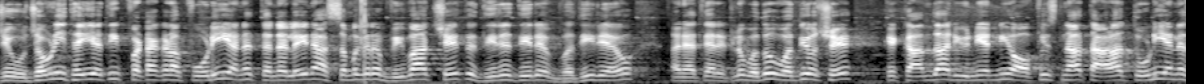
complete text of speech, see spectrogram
જે ઉજવણી થઈ હતી, ફટાકડા ફોડી અને તેને લઈને આ સમગ્ર વિવાદ છે તે ધીરે ધીરે વધી રહ્યો અને અત્યારે એટલો બધો વધ્યો છે કે કામદાર યુનિયનની ઓફિસના તાળા તોડી અને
